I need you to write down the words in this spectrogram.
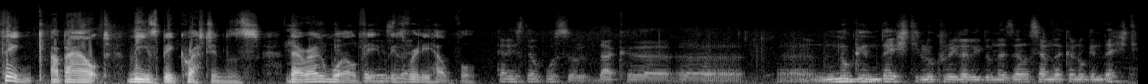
think about these big questions, their own worldview, is really helpful. Care este opusul? Dacă uh, uh, nu gândești lucrurile lui Dumnezeu, înseamnă că nu gândești.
